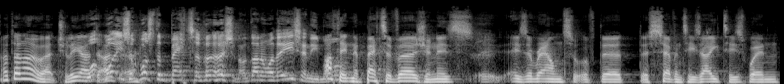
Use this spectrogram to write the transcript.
I don't know actually. I, What, what is, what's the better version? I don't know what it is anymore. I think the better version is is around sort of the the seventies, eighties when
